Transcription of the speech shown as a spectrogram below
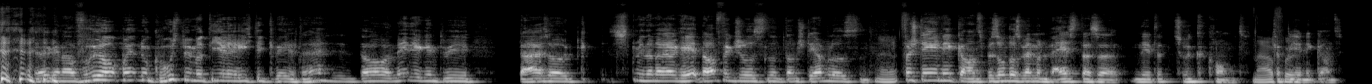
ja, genau. Früher hat man halt nur gewusst, wie man Tiere richtig quält. Ne? Da haben wir nicht irgendwie da so mit einer Rakete aufgeschossen und dann sterben lassen. Ja. Verstehe ich nicht ganz, besonders wenn man weiß, dass er nicht zurückkommt. Kapiere ich nicht ganz.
